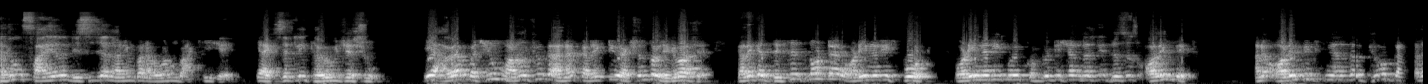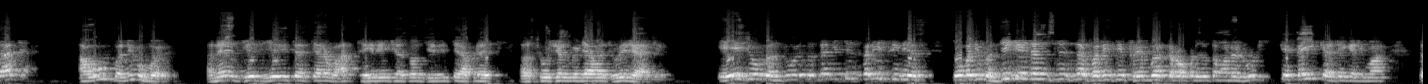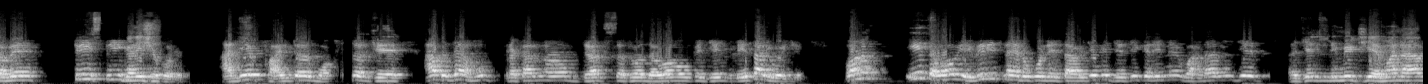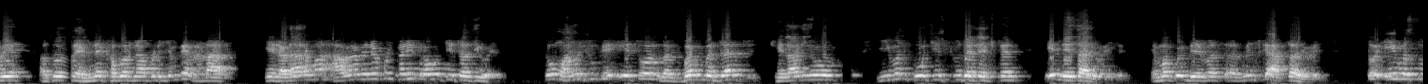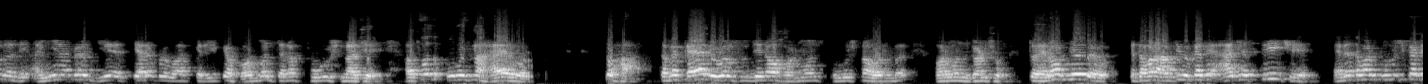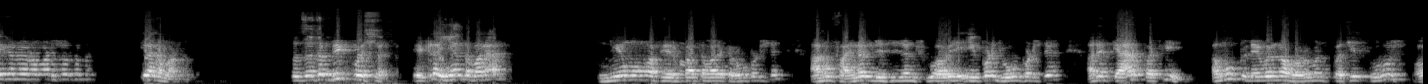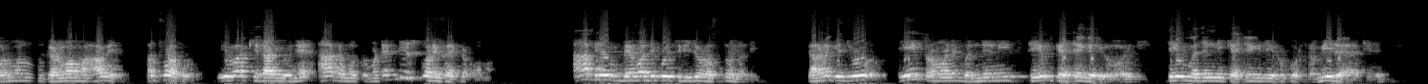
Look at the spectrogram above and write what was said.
હજુ ફાઇનલ ડિસિઝન આની પર આવવાનું બાકી છે કે એક્ઝેક્ટલી થયું છે શું? એ આવ્યા પછી હું માનું છું કે આના કરેક્ટિવ એક્શન તો લેવાશે. કારણ કે this is not a ordinary sport ordinary કોઈ કોમ્પિટિશન નથી. ધીસ ઇઝ ઓલિમ્પિક અને ઓલિમ્પિક્સની અંદર જો કદાચ આવું બન્યું હોય અને જે જે રીતે અત્યારે વાત થઈ રહી છે તો જે રીતે આપણે સોશિયલ મીડિયામાં જોઈ રહ્યા છે એ જો બનતું હોય તો then it is very serious તો પછી બધી એજન્સીઝને ફરીથી ફ્રેમવર્ક કરવો પડશે. તમારે રૂલ કે કઈ કેટેગરીમાં તમે ત્રીસ સ્ત્રી ગણી શકો છો. આજે ફાઇટર બોક્સર છે, આ બધા અમુક પ્રકારના ડ્રગ્સ અથવા દવાઓ કે જે લેતા જ હોય છે. પણ એ દવાઓ એવી રીતના એ લોકો લેતા હોય છે કે જેથી કરીને વાડાની જે જે લિમિટ છે એમાં ના આવે અથવા એમને ખબર ના પડે. જેમ કે રડાર. એ રડારમાં આવે એને પણ ઘણી પ્રવૃત્તિ થતી હોય. તો માનું છું કે એ તો લગભગ બધા ખેલાડીઓ even coaches to that extent એ લેતા જ હોય છે. એમાં કોઈ બે મીન્સ કે આપતા જ હોય તો એ વસ્તુ નથી. અહીંયા આગળ જે અત્યારે આપણે વાત કરીએ કે હોર્મોન્સ એના પુરુષના છે, અથવા તો પુરુષના હાયર હોર્મોન તો હા, તમે કયા લેવલ સુધીના હોર્મોન્સ પુરુષના હોર્મોન્સ ગણશો? તો એનો અર્થ એ થયો કે તમારે આવતી વખતે આ જે સ્ત્રી છે, એને તમારે પુરુષ કેટેગરીમાં માણશો તમે? ક્યાંના માણશો? તો ધેટ્સ અ બિગ ક્વેશ્ચન એટલે અહીંયા તમારા નિયમોમાં ફેરફાર તમારે કરવો પડશે. આનું ફાઇનલ ડિસિઝન શું આવે છે એ પણ જોવું પડશે. અને ત્યાર પછી અમુક લેવલના હોર્મોન્સ પછી પુરુષ હોર્મોન ગણવામાં આવે અથવા તો એવા ખેલાડીઓને આ રમતો માટે ડિસ્કવોલિફાય કરવામાં. આ બે, બેમાંથી કોઈ ત્રીજો રસ્તો નથી. કારણ કે જો એ પ્રમાણે બંનેની સેમ કેટેગરી હોય સેમ વજનની કેટેગરી એ લોકો રમી રહ્યા છે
